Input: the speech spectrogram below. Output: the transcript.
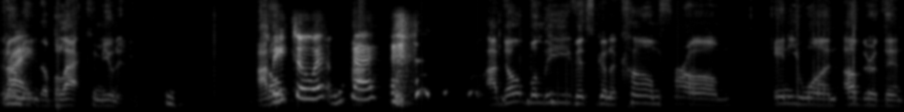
And right. I mean the black community. I don't speak to it. Okay. I, I don't believe it's gonna come from anyone other than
